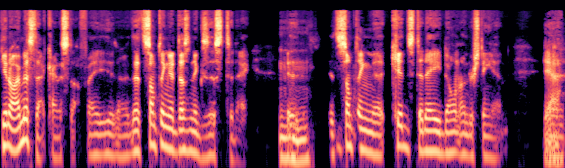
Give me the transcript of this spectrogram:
you know I miss that kind of stuff. I, you know, that's something that doesn't exist today. Mhm. It's something that kids today don't understand. Yeah. And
